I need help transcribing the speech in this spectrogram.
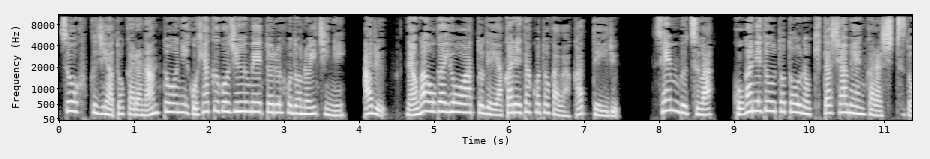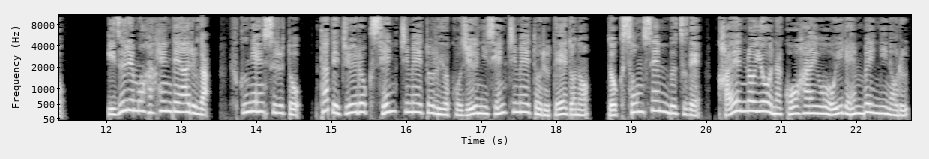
総福寺跡から南東に550メートルほどの位置にある長岡用跡で焼かれたことが分かっている。戦物は小金堂と等の北斜面から出土。いずれも破片であるが、復元すると縦16センチメートル横12センチメートル程度の独尊戦仏で火炎のような後輩を追い連弁に乗る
